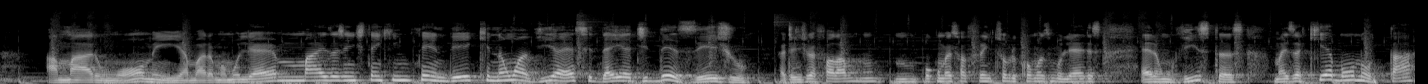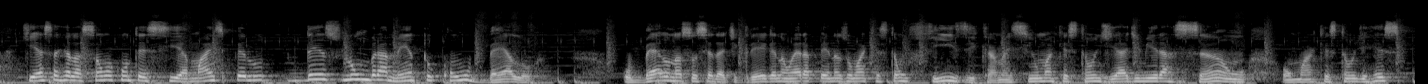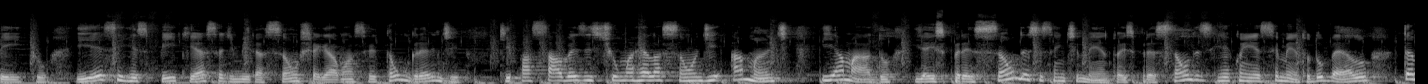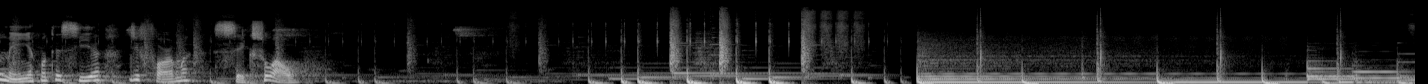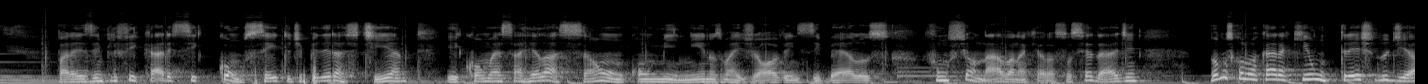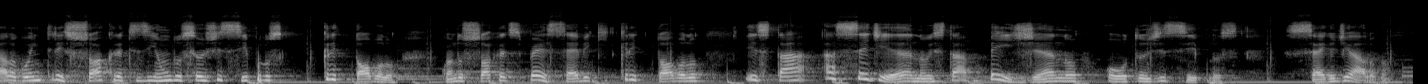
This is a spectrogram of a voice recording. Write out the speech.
amar um homem e amar uma mulher, mas a gente tem que entender que não havia essa ideia de desejo. A gente vai falar um, um pouco mais para frente sobre como as mulheres eram vistas, mas aqui é bom notar que essa relação acontecia mais pelo deslumbramento com o belo. O belo na sociedade grega não era apenas uma questão física, mas sim uma questão de admiração, uma questão de respeito. E esse respeito e essa admiração chegavam a ser tão grande que passava a existir uma relação de amante e amado, e a expressão desse sentimento, a expressão desse reconhecimento do belo também acontecia de forma sexual. Para exemplificar esse conceito de pederastia e como essa relação com meninos mais jovens e belos funcionava naquela sociedade, vamos colocar aqui um trecho do diálogo entre Sócrates e um dos seus discípulos, Critóbulo, quando Sócrates percebe que Critóbulo está assediando, está beijando outros discípulos. Segue o diálogo.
